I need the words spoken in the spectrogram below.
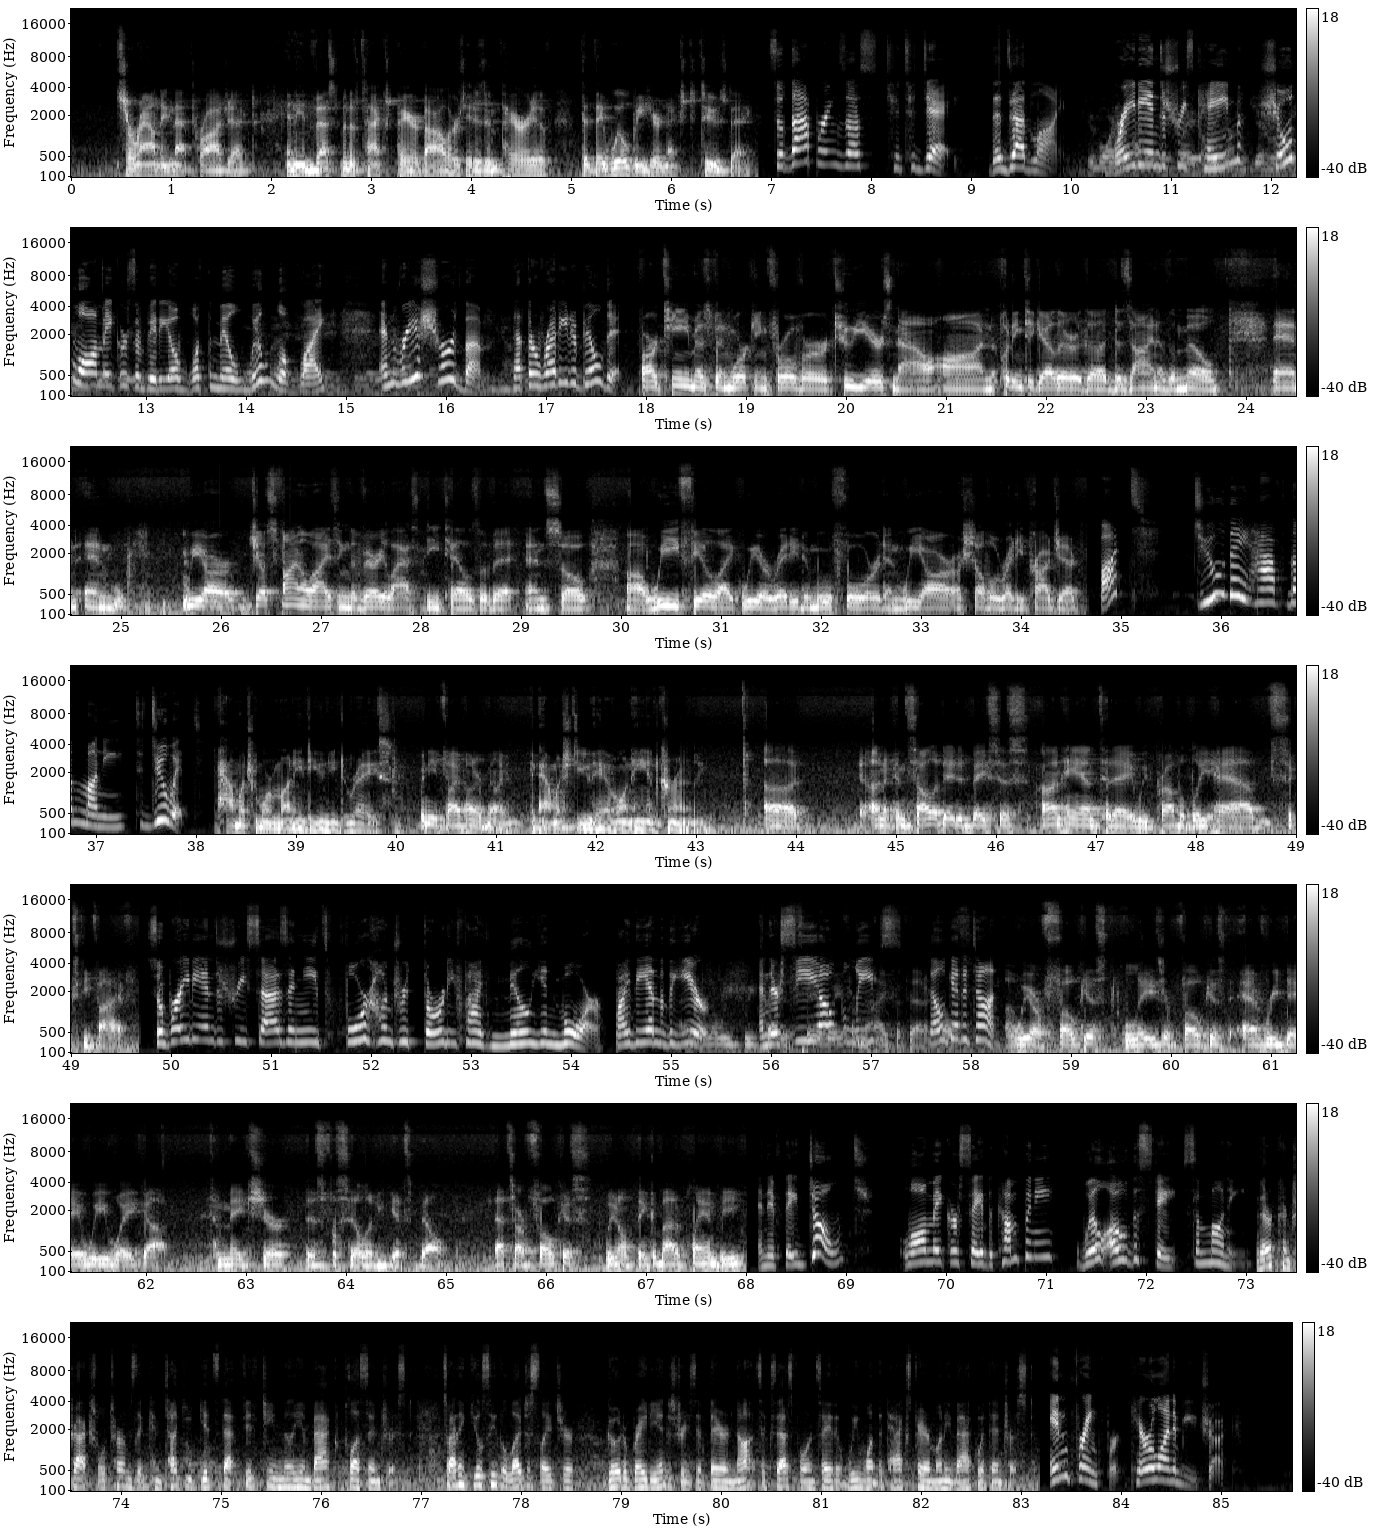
surrounding that project and the investment of taxpayer dollars, it is imperative that they will be here next Tuesday. So that brings us to today, the deadline. Braidy Industries came, showed lawmakers a video of what the mill will look like, and reassured them that they're ready to build it. Our team has been working for over two years now on putting together the design of the mill, and and we are just finalizing the very last details of it. And so uh, we feel like we are ready to move forward, and we are a shovel-ready project. But do they have the money to do it? How much more money do you need to raise? We need 500 million. And how much do you have on hand currently? Uh, on a consolidated basis on hand today, we probably have 65. So Braidy Industries says it needs 435 million more by the end of the year. we, we and their CEO believes the they'll get it done. Uh, we are focused, laser focused every day we wake up to make sure this facility gets built. That's our focus. We don't think about a plan B. And if they don't, lawmakers say the company will owe the state some money. There are contractual terms that Kentucky gets that 15 million back plus interest. So I think you'll see the legislature go to Braidy Industries if they are not successful and say that we want the taxpayer money back with interest. In Frankfort, Karolina Buczek,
